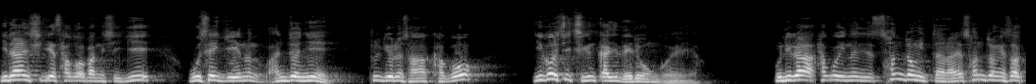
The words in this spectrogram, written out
이러한 식의 사고방식이 5세기에는 완전히 불교를 장악하고 이것이 지금까지 내려온 거예요. 우리가 하고 있는 선종 있잖아요. 선종에서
